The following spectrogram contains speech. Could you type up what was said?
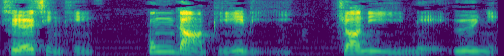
最后请听，公堂辩理，叫你难安人。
